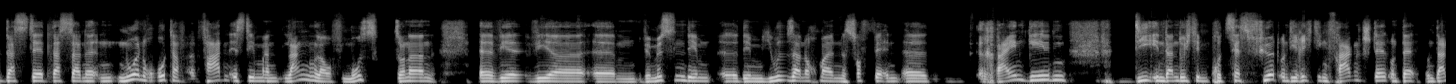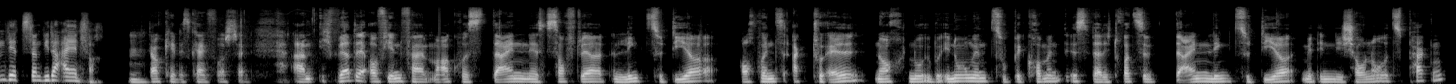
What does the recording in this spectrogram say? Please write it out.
dass der, dass da eine, nur ein roter Faden ist, den man langlaufen muss, sondern äh, wir, wir, ähm, wir müssen dem, äh, dem User nochmal eine Software in, äh, reingeben, die ihn dann durch den Prozess führt und die richtigen Fragen stellt und, der, und dann wird es dann wieder einfach. Hm. Okay, das kann ich vorstellen. Ähm, ich werde auf jeden Fall, Markus, deine Software, einen Link zu dir, auch wenn es aktuell noch nur über Innungen zu bekommen ist, werde ich trotzdem deinen Link zu dir mit in die Show Notes packen.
